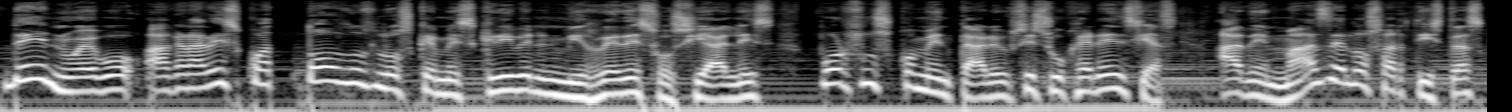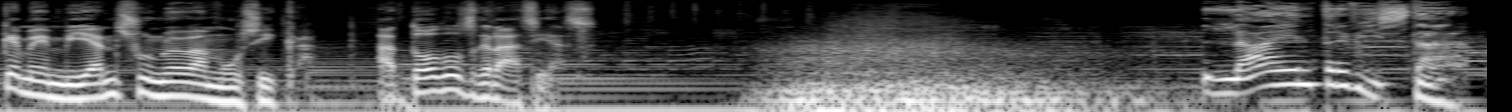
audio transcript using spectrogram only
De nuevo, agradezco a todos los que me escriben en mis redes sociales por sus comentarios y sugerencias, además de los artistas que me envían su nueva música. A todos gracias. La entrevista.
